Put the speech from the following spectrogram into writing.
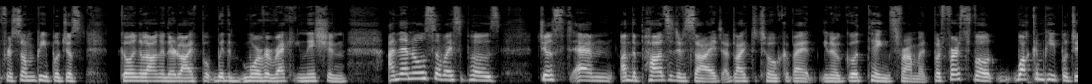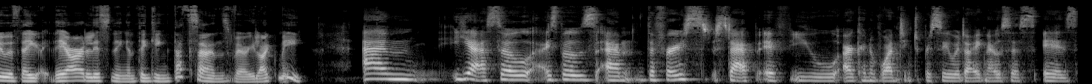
for some people just going along in their life, but with more of a recognition. And then also, I suppose, just, um, on the positive side, I'd like to talk about, you know, good things from it. But first of all, what can people do if they, they are listening and thinking, that sounds very like me? Um, yeah, so I suppose um, the first step, if you are kind of wanting to pursue a diagnosis, is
